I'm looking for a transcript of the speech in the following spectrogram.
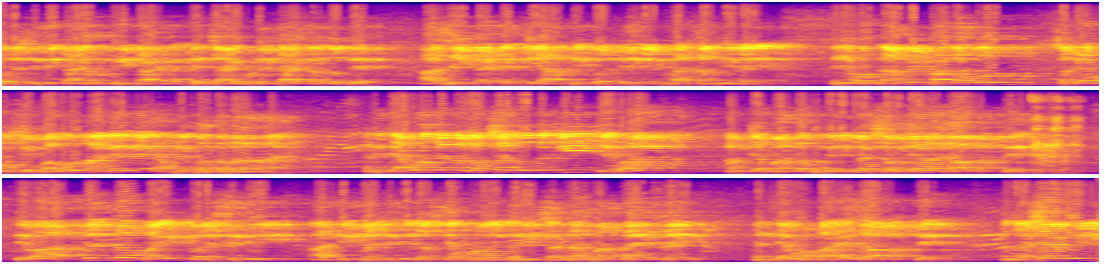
परिस्थिती काय होती काय त्यांचे आई वडील काय करत होते आजही काय त्यांची आर्थिक परिस्थिती फार चांगली नाही. त्याच्यामुळे ग्रामीण भागातून सगळ्या गोष्टी पाहून आलेले आपले पंतप्रधान आहे आणि त्यामुळे त्यांना लक्षात होतं की जेव्हा आमच्या माता भगिनीला शौचाला जावं लागते तेव्हा अत्यंत वाईट परिस्थिती आर्थिक परिस्थिती नसल्यामुळे घरी संडास बांधता येत नाही. आणि त्यामुळे बाहेर जावं लागते आणि अशा वेळी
